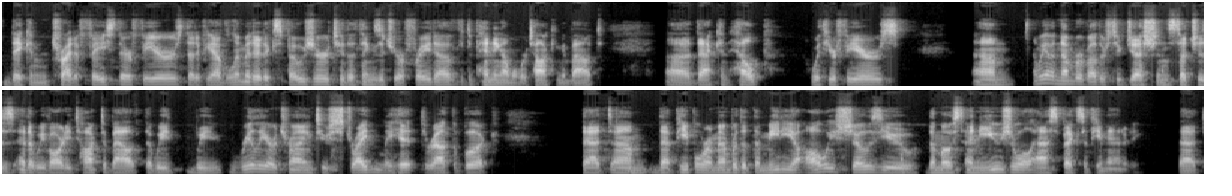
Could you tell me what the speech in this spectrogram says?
they can try to face their fears. That if you have limited exposure to the things that you're afraid of, depending on what we're talking about, uh, that can help with your fears. Um, and we have a number of other suggestions, such as that we've already talked about, that we we really are trying to stridently hit throughout the book. that um, that people remember that the media always shows you the most unusual aspects of humanity. That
